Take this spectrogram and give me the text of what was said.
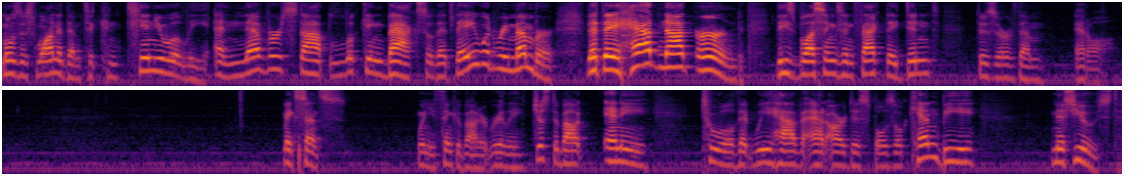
Moses wanted them to continually and never stop looking back so that they would remember that they had not earned these blessings. In fact, they didn't deserve them at all. Makes sense when you think about it, really. Just about any tool that we have at our disposal can be misused.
